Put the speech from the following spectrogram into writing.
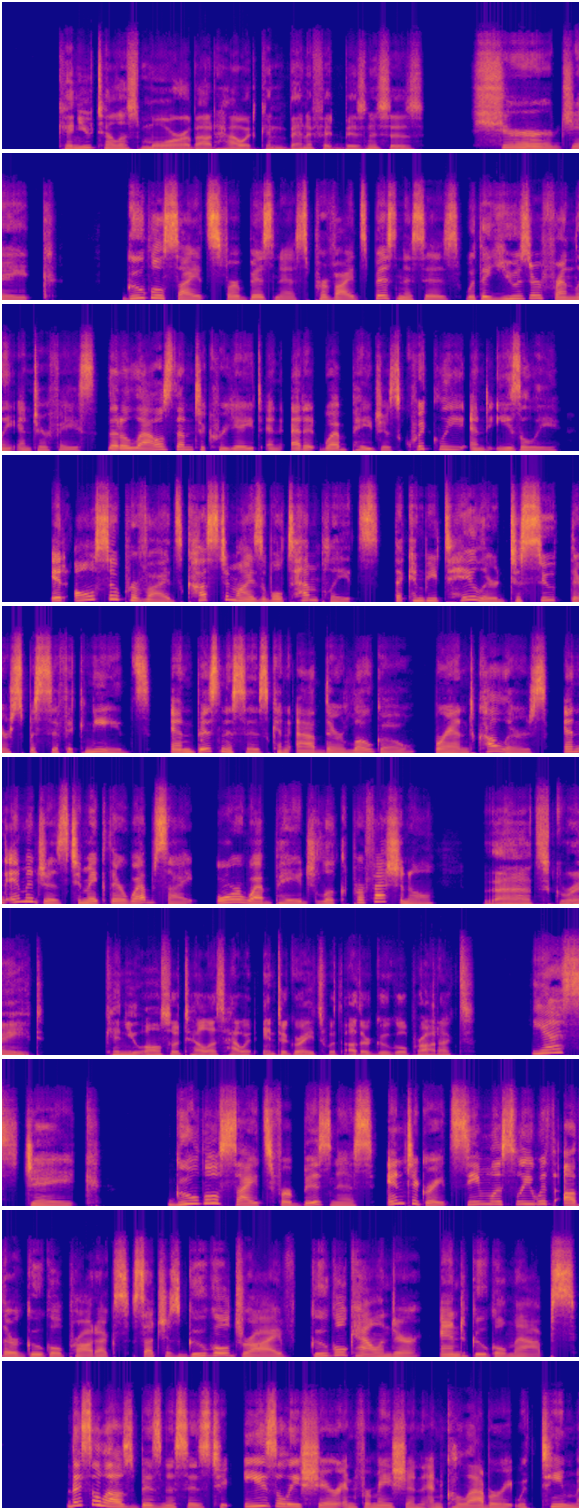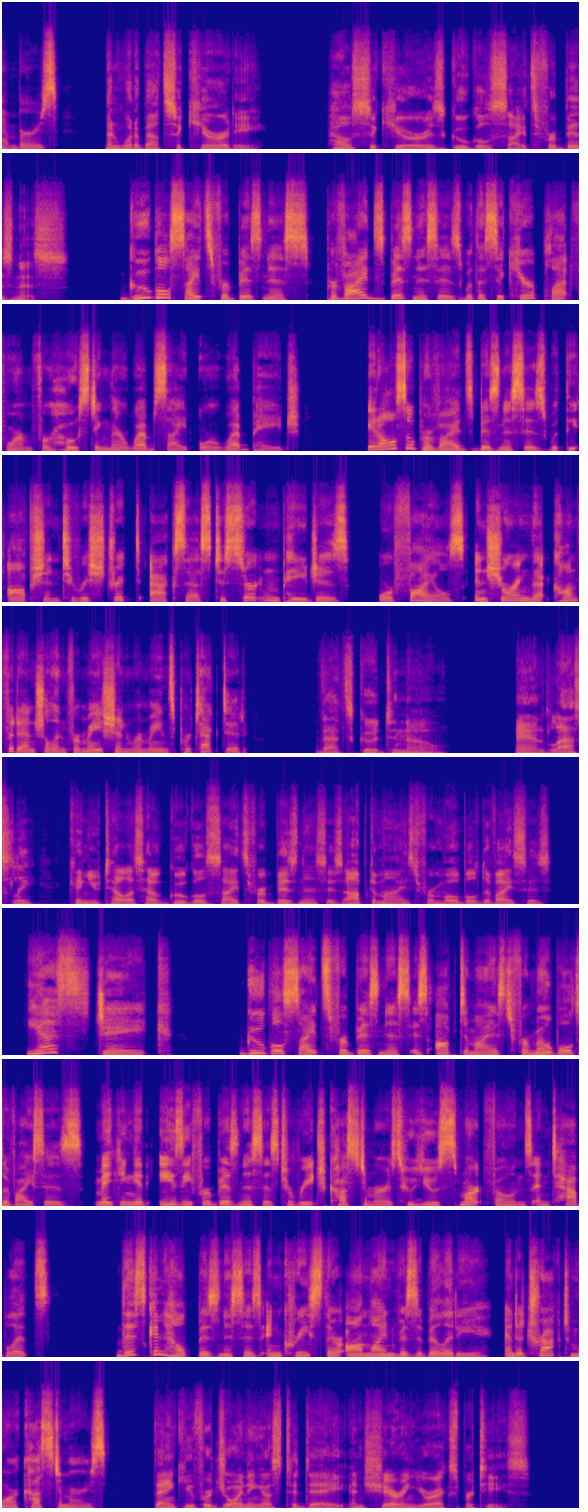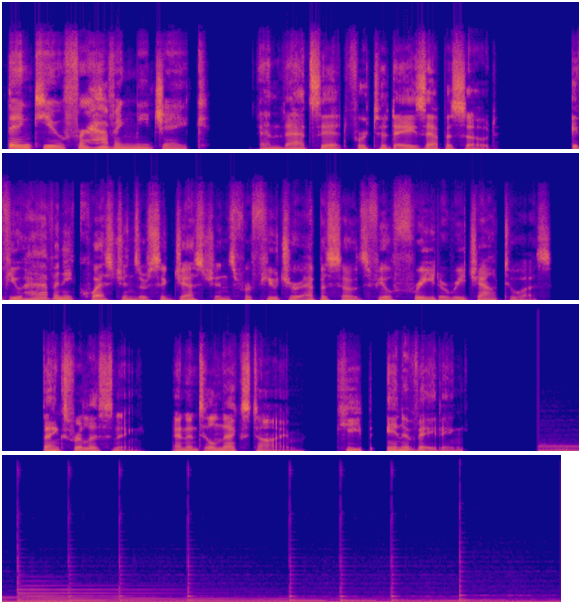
Can you tell us more about how it can benefit businesses? Sure, Jake. Google Sites for Business provides businesses with a user friendly interface that allows them to create and edit web pages quickly and easily. It also provides customizable templates that can be tailored to suit their specific needs, and businesses can add their logo, brand colors, and images to make their website or web page look professional. That's great. Can you also tell us how it integrates with other Google products? Yes, Jake. Google Sites for Business integrates seamlessly with other Google products such as Google Drive, Google Calendar, and Google Maps. This allows businesses to easily share information and collaborate with team members. And what about security? How secure is Google Sites for Business? Google Sites for Business provides businesses with a secure platform for hosting their website or web page. It also provides businesses with the option to restrict access to certain pages or files, ensuring that confidential information remains protected. That's good to know. And lastly, can you tell us how Google Sites for Business is optimized for mobile devices? Yes, Jake. Google Sites for Business is optimized for mobile devices, making it easy for businesses to reach customers who use smartphones and tablets. This can help businesses increase their online visibility and attract more customers. Thank you for joining us today and sharing your expertise. Thank you for having me, Jake. And that's it for today's episode. If you have any questions or suggestions for future episodes, feel free to reach out to us. Thanks for listening, and until next time, keep innovating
